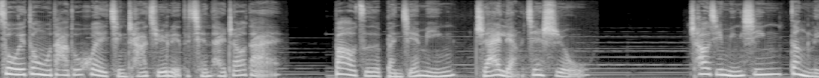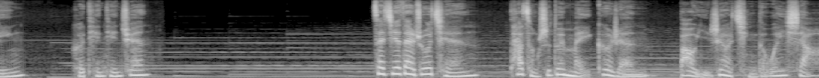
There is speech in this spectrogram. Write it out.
作为动物大都会警察局里的前台招待，豹子本杰明只爱两件事物：超级明星邓琳和甜甜圈。在接待桌前，他总是对每个人报以热情的微笑。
